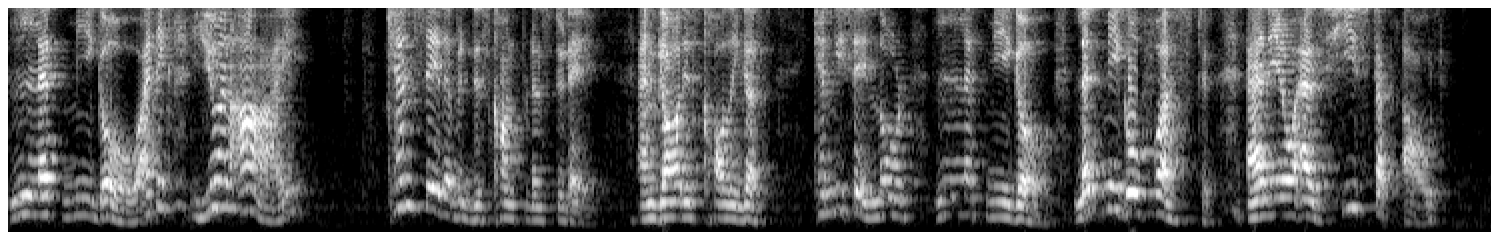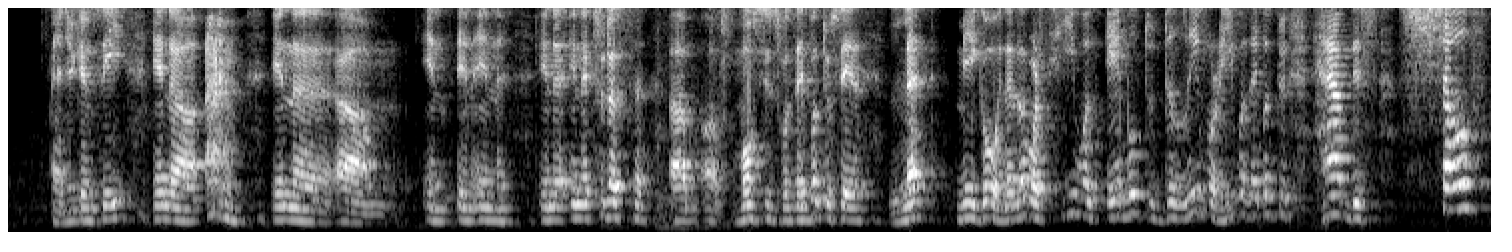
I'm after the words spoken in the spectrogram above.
Let me go. I think you and I can say that with this confidence today, and God is calling us, can we say, Lord, let me go. Let me go first. And you know, as he stepped out, and you can see in uh, in uh, um, in in in in, in Exodus, uh, uh, Moses was able to say, "Let me go. In other words, he was able to deliver, he was able to have this self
